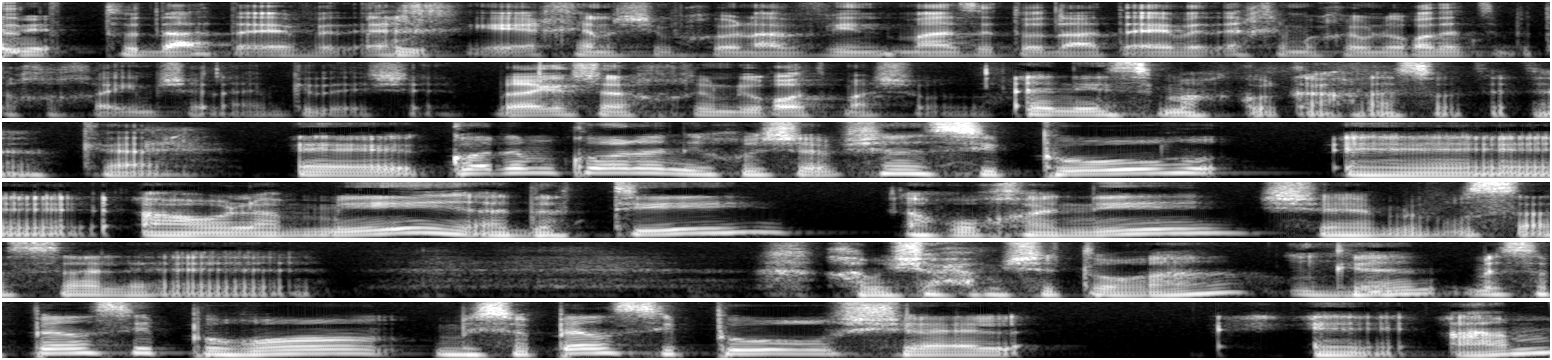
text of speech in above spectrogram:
אני- תודעת העבד איך איך אנשים יכולים להבין מה זה תודעת העבד איך הם יכולים לראות את זה בתוך החיים שלהם כדי שברגע שאנחנו יכולים לראות משהו. אני אשמח כל כך לעשות את זה. כן. אה, קודם כל אני חושב שהסיפור אה, העולמי, הדתי, הרוחני, שמבוסס על אה, חמישה חמישי תורה, מהמם. כן, מספר סיפורו, מספר סיפור של אה, עם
